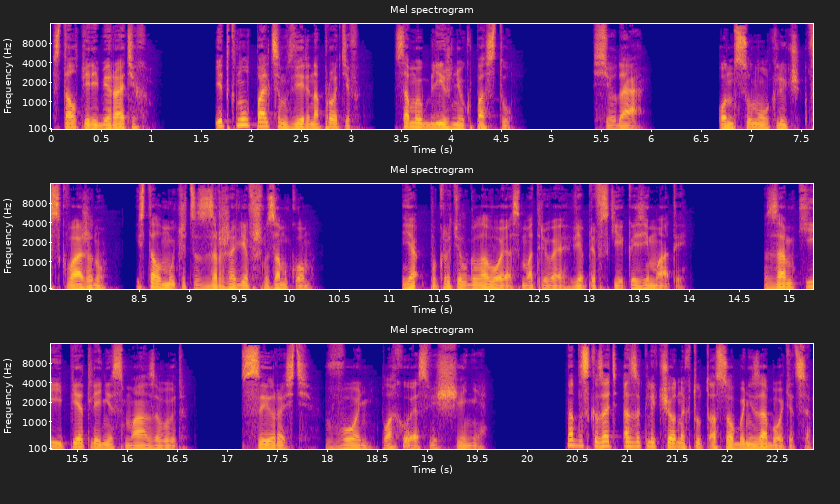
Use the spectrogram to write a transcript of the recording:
стал перебирать их и ткнул пальцем в дверь напротив, самую ближнюю к посту. «Сюда!» Он сунул ключ в скважину и стал мучиться с заржавевшим замком. Я покрутил головой, осматривая вепревские казематы. Замки и петли не смазывают. Сырость, вонь, плохое освещение. Надо сказать, о заключенных тут особо не заботятся.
